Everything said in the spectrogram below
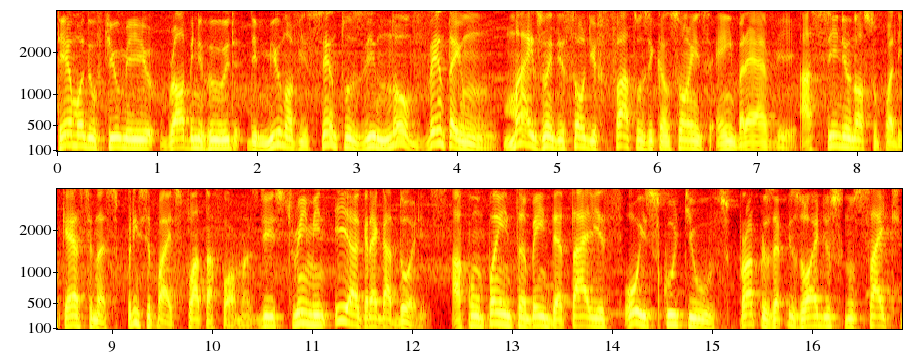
Tema do filme Robin Hood, de 1991. Mais uma edição de Fatos e Canções em breve. Assine o nosso podcast nas principais plataformas de streaming e agregadores. Acompanhe também detalhes ou escute os próprios episódios no site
